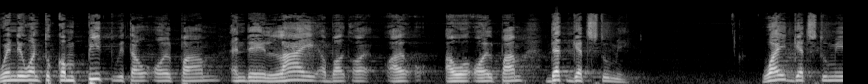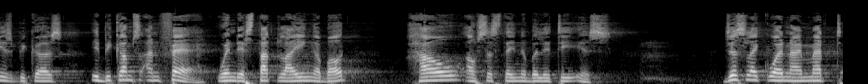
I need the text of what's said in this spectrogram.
when they want to compete with our oil palm and they lie about our oil palm, that gets to me. Why it gets to me is because it becomes unfair when they start lying about how our sustainability is. Just like when I met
